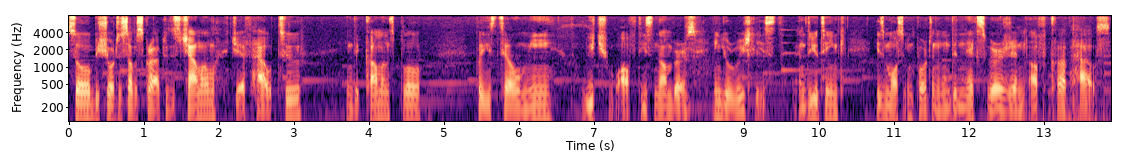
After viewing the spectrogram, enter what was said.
So be sure to subscribe to this channel, Jeff How To. In the comments below, please tell me which of these numbers in your wish list and do you think is most important in the next version of Clubhouse.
